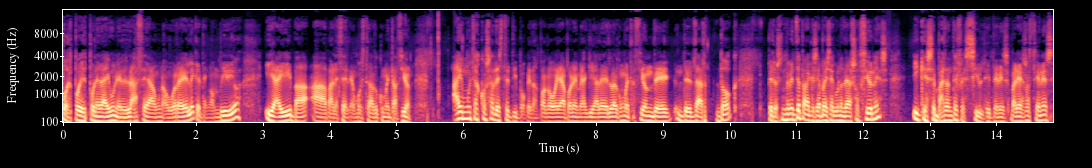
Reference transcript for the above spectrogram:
pues podéis poner ahí un enlace a una URL que tenga un vídeo y ahí va a aparecer en vuestra documentación. Hay muchas cosas de este tipo, que tampoco voy a ponerme aquí a leer la documentación de, de Dartdoc, pero simplemente para que sepáis algunas de las opciones y que es bastante flexible. Y tenéis varias opciones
